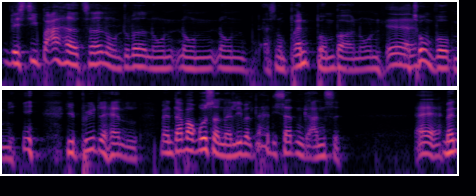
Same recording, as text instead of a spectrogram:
hvis de bare havde taget nogle, du ved, nogle, nogle, nogle, altså nogle brintbomber og nogle yeah. atomvåben i, i byttehandel, men der var russerne alligevel, der havde de sat en grænse. Ja, ja. Men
